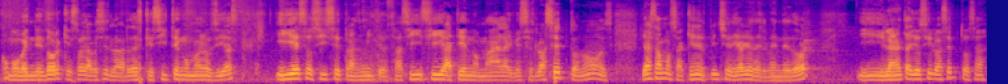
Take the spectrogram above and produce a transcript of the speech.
como vendedor que soy, a veces la verdad es que sí tengo malos días y eso sí se transmite, o sea, sí sí atiendo mal, hay veces lo acepto, ¿no? ya estamos aquí en el pinche diario del vendedor y, la neta yo sí lo acepto, o sea,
